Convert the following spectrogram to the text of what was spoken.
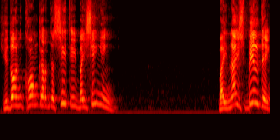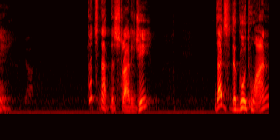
You don't conquer the city by singing, by nice building. That's not the strategy. That's the good one.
